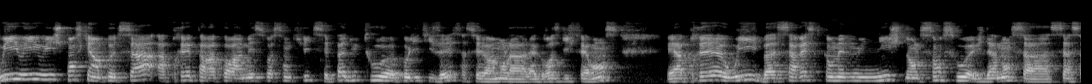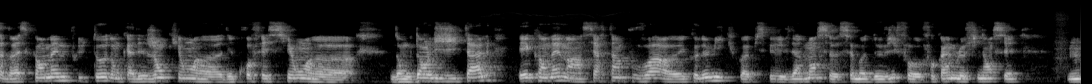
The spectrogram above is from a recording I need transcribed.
oui, oui, oui, je pense qu'il y a un peu de ça. Après, par rapport à mai 68, c'est pas du tout euh, politisé. Ça, c'est vraiment la, grosse différence. Et après, oui, bah, ça reste quand même une niche dans le sens où, évidemment, ça, ça s'adresse quand même plutôt donc, à des gens qui ont euh, des professions euh, donc, dans le digital et quand même un certain pouvoir euh, économique, quoi, puisque évidemment, ce, mode de vie, il faut, faut, quand même le financer. Mm.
